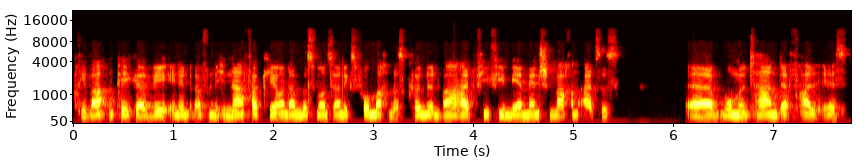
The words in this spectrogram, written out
privaten Pkw in den öffentlichen Nahverkehr. Und da müssen wir uns ja nichts vormachen. Das können in Wahrheit viel, viel mehr Menschen machen, als es momentan der Fall ist.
